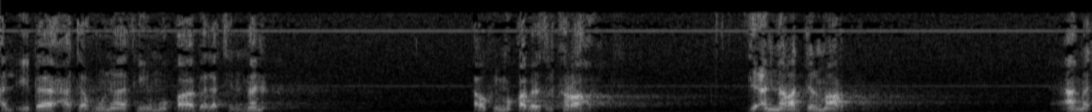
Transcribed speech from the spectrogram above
الإباحة هنا في مقابلة المنع أو في مقابلة الكراهة لأن رد المار عمل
